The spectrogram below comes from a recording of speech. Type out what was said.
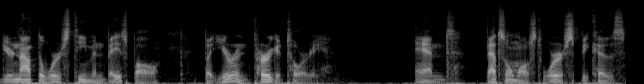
you're not the worst team in baseball, but you're in purgatory. And that's almost worse because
